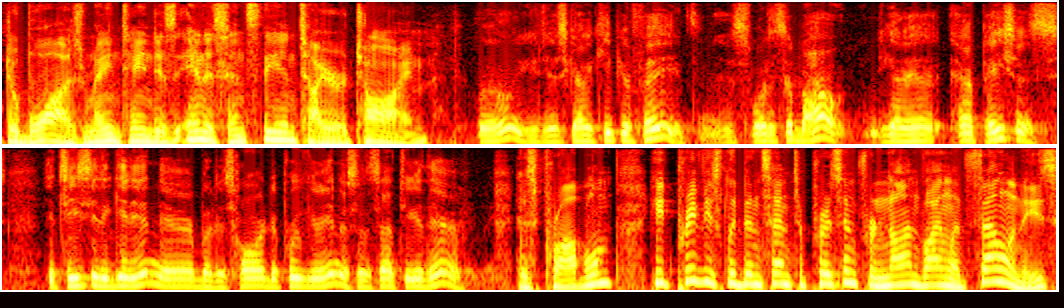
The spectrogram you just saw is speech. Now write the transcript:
DuBoise maintained his innocence the entire time. Well, you just got to keep your faith. That's what it's about. You got to have patience. It's easy to get in there, but it's hard to prove your innocence after you're there. His problem? He'd previously been sent to prison for nonviolent felonies,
